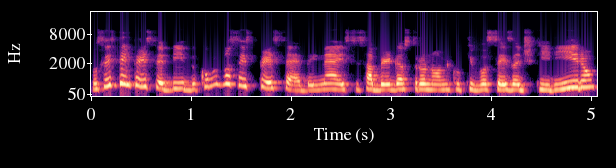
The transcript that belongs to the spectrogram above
Vocês têm percebido, como vocês percebem, né, esse saber gastronômico que vocês adquiriram,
